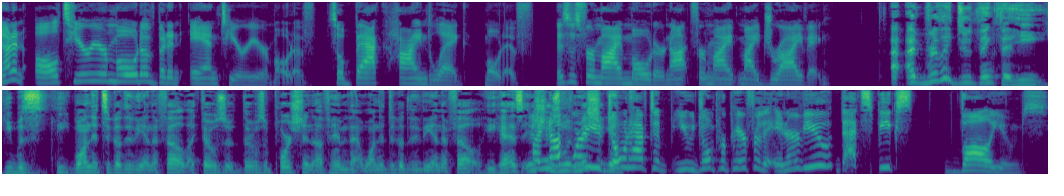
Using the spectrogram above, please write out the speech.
not an ulterior motive, but an anterior motive. So back hind leg motive. This is for my motor, not for my my driving. I, I really do think that he he was he wanted to go to the NFL. Like there was a there was a portion of him that wanted to go to the NFL. He has issues Enough with where Michigan. you don't have to you don't prepare for the interview. That speaks volumes.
